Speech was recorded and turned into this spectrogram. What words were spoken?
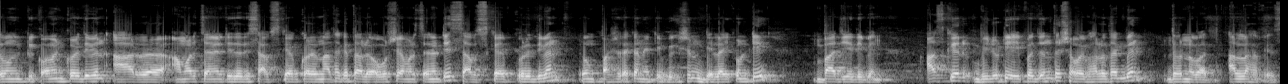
এবং একটি কমেন্ট করে দিবেন। আর আমার চ্যানেলটি যদি সাবস্ক্রাইব করে না থাকে তাহলে অবশ্যই আমার চ্যানেলটি সাবস্ক্রাইব করে দিবেন এবং পাশে থাকা নোটিফিকেশন বেল আইকনটি বাজিয়ে দিবেন। আজকের ভিডিওটি এই পর্যন্ত। সবাই ভালো থাকবেন। ধন্যবাদ। আল্লাহ হাফেজ।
